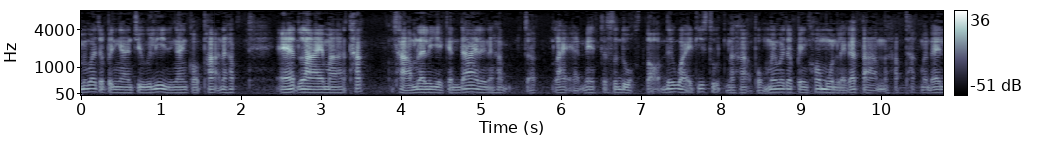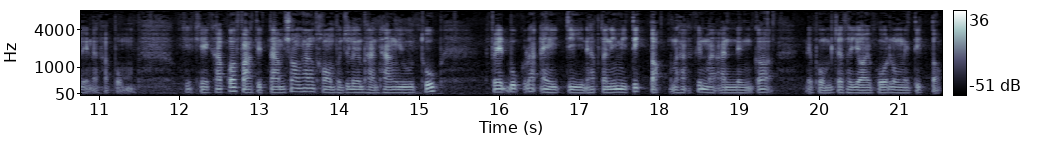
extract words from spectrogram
ไม่ว่าจะเป็นงานจิวเวลรี่หรืองานกอบพระนะครับแอดไลน์มาทักถามรายละเอียดกันได้เลยนะครับ จากไลน์แอดเนี่ยจะสะดวกตอบได้ไวที่สุดนะฮะผมไม่ว่าจะเป็นข้อมูลอะไรก็ตามนะครับ ทักมาได้เลยนะครับ ผมโอเคครับก็ฝากติดตามช่องห้างทองผลเจริญผ่านทาง YouTube Facebook และ IG นะครับ ตอนนี้มี TikTok นะฮะขึ้นมาอันหนึ่งก็ ดี๋ยวผมจะทยอยโพสต์ลงใน TikTok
